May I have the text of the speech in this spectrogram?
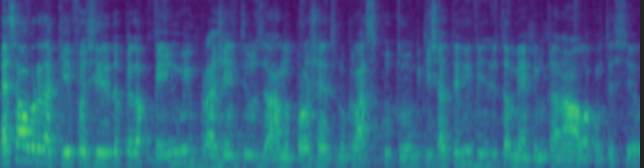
Essa obra daqui foi cedida pela Penguin pra gente usar no projeto do Clássico Tube, que já teve vídeo também aqui no canal, aconteceu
